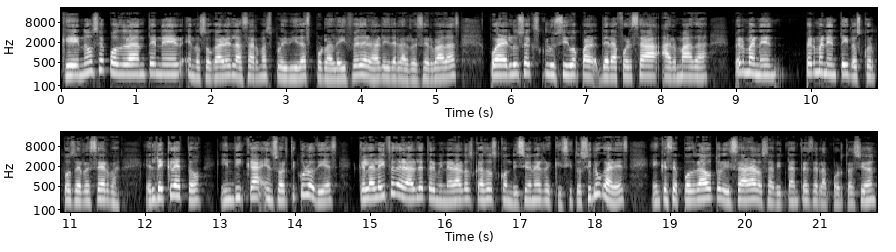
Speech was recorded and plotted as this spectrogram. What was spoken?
que no se podrán tener en los hogares las armas prohibidas por la ley federal y de las reservadas para el uso exclusivo de la Fuerza Armada permanente y los cuerpos de reserva. El decreto indica en su artículo 10 que la ley federal determinará los casos, condiciones, requisitos y lugares en que se podrá autorizar a los habitantes de la aportación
